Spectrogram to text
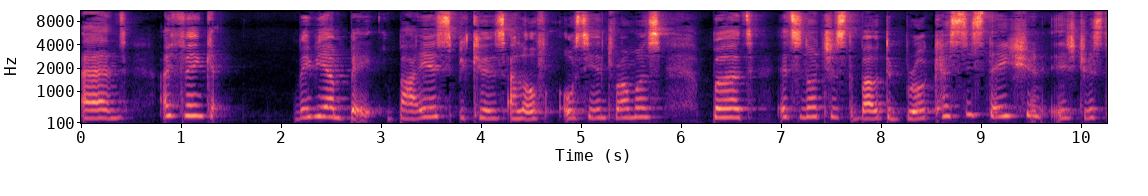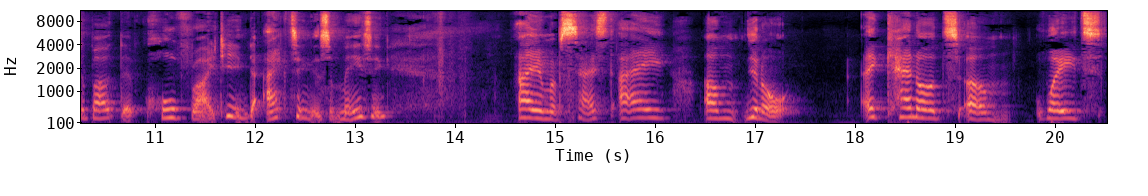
and I think maybe I'm ba- biased because I love OCN dramas, but it's not just about the broadcasting station, it's just about the whole writing. The acting is amazing. I am obsessed. I, um, you know, I cannot, um, wait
